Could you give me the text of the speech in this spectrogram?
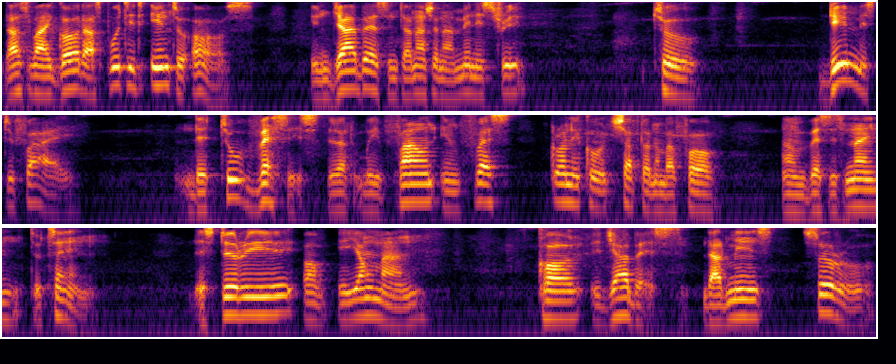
That's why God has put it into us in Jabez International Ministry to demystify the two verses that we found in First Chronicle chapter number 4 and verses 9 to 10. The story of a young man called Jabez, that means sorrow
